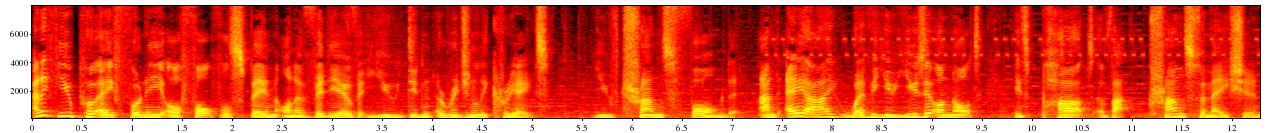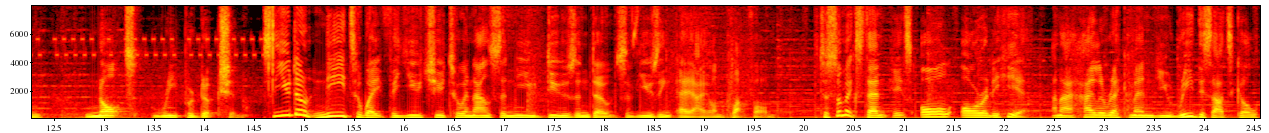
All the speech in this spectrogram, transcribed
And if you put a funny or thoughtful spin on a video that you didn't originally create, you've transformed it. And AI, whether you use it or not, is part of that transformation, not reproduction. So you don't need to wait for YouTube to announce the new do's and don'ts of using AI on the platform. To some extent, it's all already here, and I highly recommend you read this article,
